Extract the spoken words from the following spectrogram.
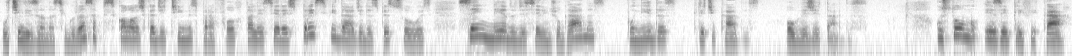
utilizando a segurança psicológica de times para fortalecer a expressividade das pessoas, sem medo de serem julgadas, punidas, criticadas ou rejeitadas. Costumo exemplificar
